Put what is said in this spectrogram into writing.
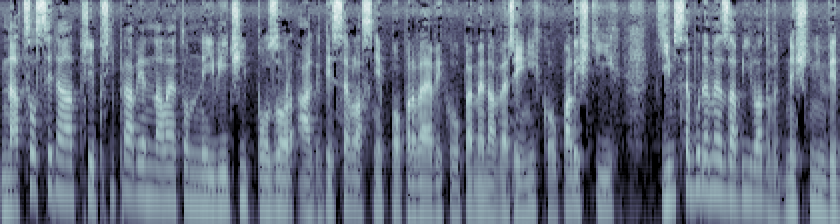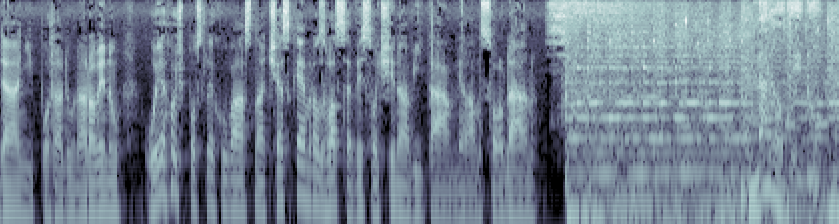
Na co si dát při přípravě na léto největší pozor a kdy se vlastně poprvé vykoupeme na veřejných koupalištích? Tím se budeme zabývat v dnešním vydání pořadu na rovinu. U jehož poslechu vás na Českém rozhlase Vysočina vítá Milan Soldán. Na rovinu.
